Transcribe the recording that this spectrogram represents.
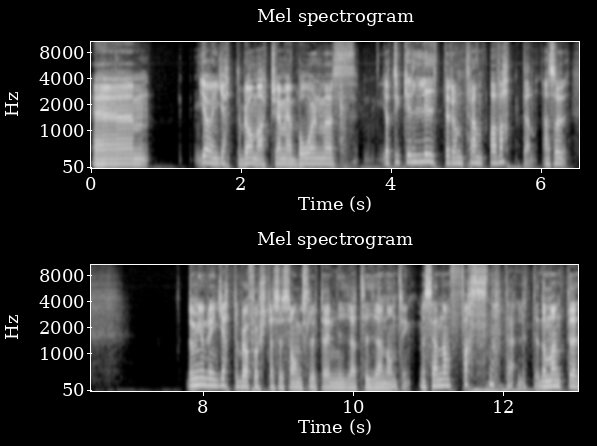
Um, gör en jättebra match. Jag menar, Bournemouth, jag tycker lite de trampar vatten. Alltså, de gjorde en jättebra första säsong, slutade 9-10 någonting. Men sen har de fastnat där lite. De har inte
